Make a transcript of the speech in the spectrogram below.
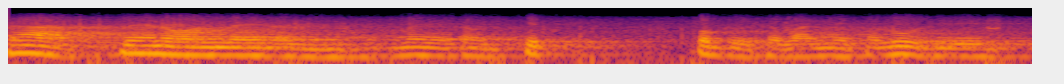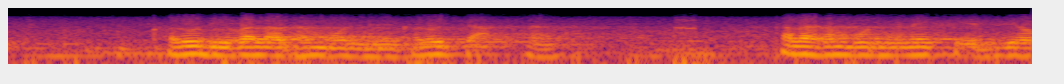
ถ้าแน่นอนเลยนะไม่ต้องคิดพวกอยู่สวรรค์เนี่ยเขารู้ดี เขารู้ดีว่าเราทำบุญเนี่ยเขารู้จักนะถ้าเราทำบุญในเขตเดียว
